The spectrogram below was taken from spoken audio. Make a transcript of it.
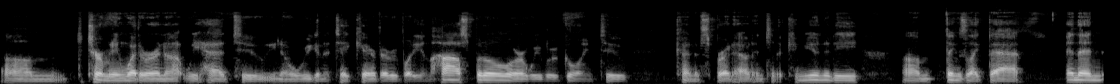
Um, determining whether or not we had to, you know, were we going to take care of everybody in the hospital or we were going to kind of spread out into the community, um, things like that. And then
